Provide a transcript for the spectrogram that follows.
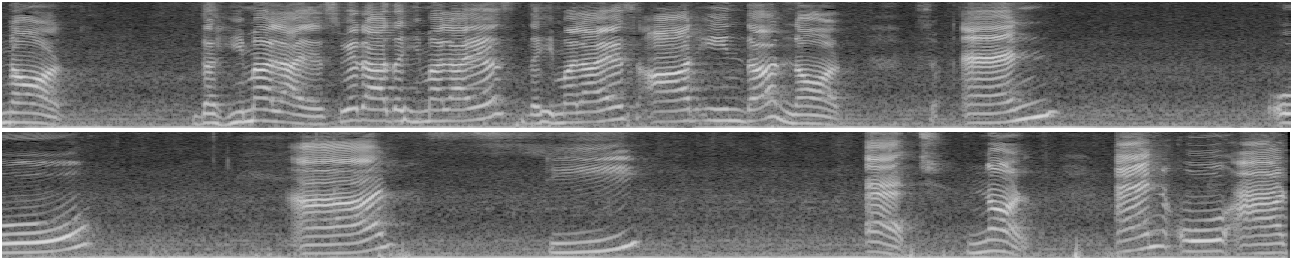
north the Himalayas where are the Himalayas the Himalayas are in the north N O R T H north N O R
